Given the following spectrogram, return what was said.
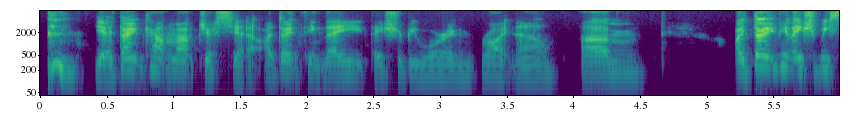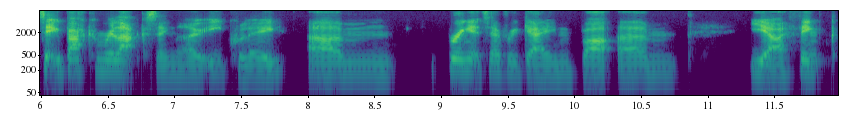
yeah, don't count them out just yet. I don't think they they should be worrying right now. Um, I don't think they should be sitting back and relaxing though. Equally, um, bring it to every game, but um, yeah, I think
